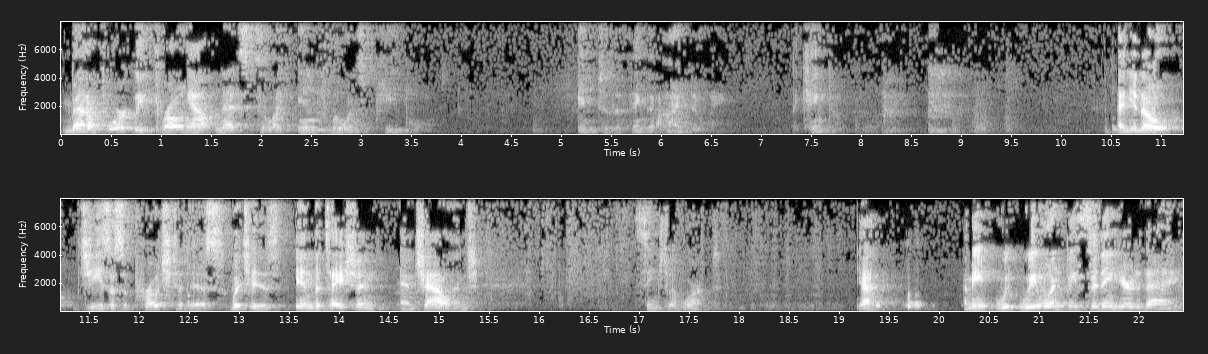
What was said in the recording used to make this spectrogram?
metaphorically throwing out nets to like influence people into the thing that I'm doing, the kingdom. And you know, Jesus' approach to this, which is invitation and challenge, seems to have worked. Yeah? I mean, we, we wouldn't be sitting here today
